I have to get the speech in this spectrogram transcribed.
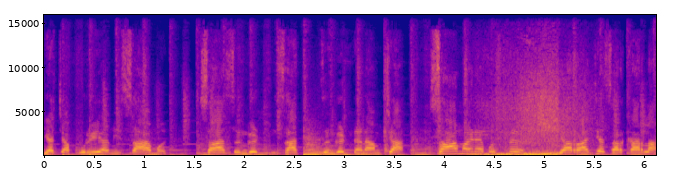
याच्या पूर्वी आम्ही सहा सहा संघट सात संघटना आमच्या सहा महिन्यापासून या राज्य सरकारला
